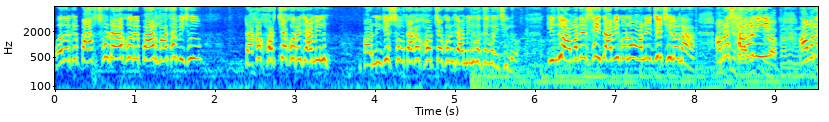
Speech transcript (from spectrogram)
ওদেরকে পাঁচশো টাকা করে পার মাথা পিছু টাকা খরচা করে জামিন নিজস্ব টাকা খরচা করে জামিন হতে হয়েছিল। কিন্তু আমাদের সেই দাবি কোনো অন্যায্য ছিল না। আমরা সারাদিন আমরা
